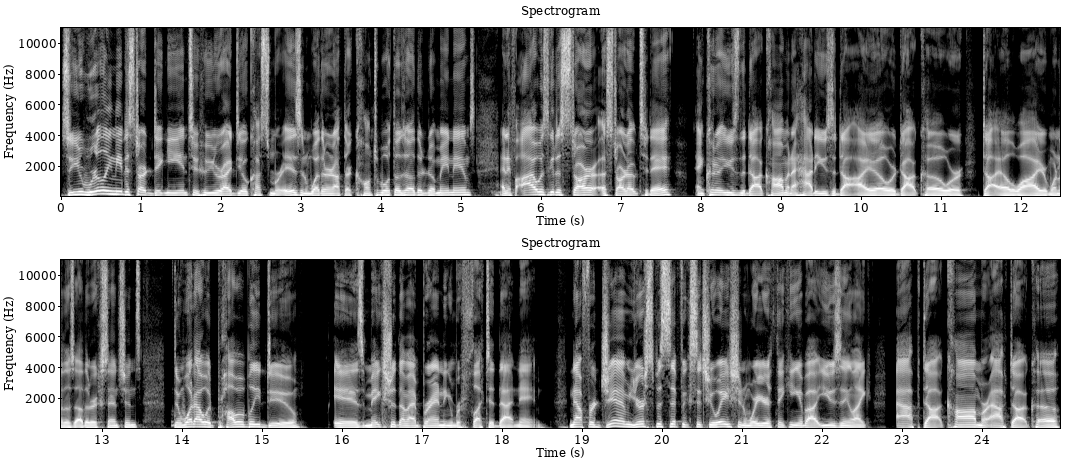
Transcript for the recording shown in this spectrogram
So you really need to start digging into who your ideal customer is and whether or not they're comfortable with those other domain names. And if I was going to start a startup today and couldn't use the .com and I had to use the .io or .co or .ly or one of those other extensions, then what I would probably do is make sure that my branding reflected that name. Now, for Jim, your specific situation where you're thinking about using like app.com or app.co,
